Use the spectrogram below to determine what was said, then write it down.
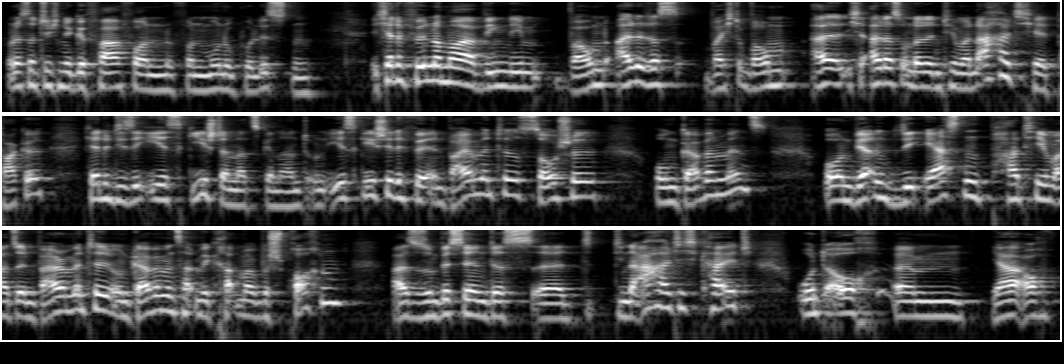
Und das ist natürlich eine Gefahr von, von Monopolisten. Ich hatte vorhin nochmal wegen dem, warum alle das, warum all, ich all das unter dem Thema Nachhaltigkeit packe. Ich hätte diese ESG-Standards genannt. Und ESG steht für Environmental, Social und Governments. Und wir hatten die ersten paar Themen, also Environmental und Governments hatten wir gerade mal besprochen. Also so ein bisschen das, äh, die Nachhaltigkeit und auch, ähm, ja, auch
